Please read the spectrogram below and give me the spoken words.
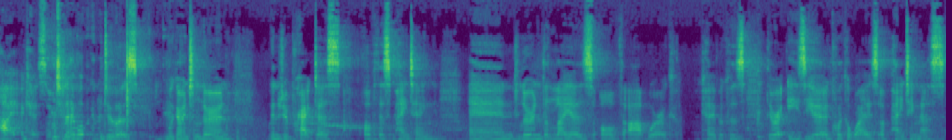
Hi, okay, so today what we're going to do is we're going to learn, we're going to do practice of this painting and learn the layers of the artwork, okay, because there are easier and quicker ways of painting this.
